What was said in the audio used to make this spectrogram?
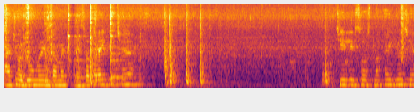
આ જો ડુંગળી ટમેટા સતરાઈ ગયું છે. ચીલી સોસ નખાઈ ગયો છે.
